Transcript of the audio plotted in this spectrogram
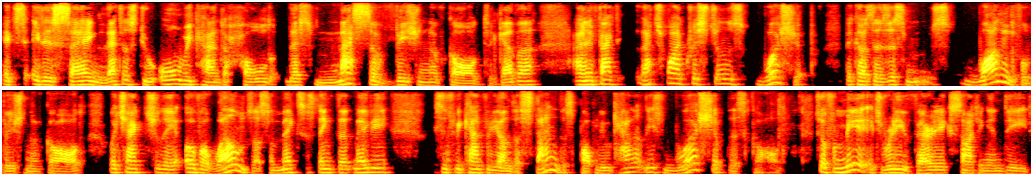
It's it is saying let us do all we can to hold this massive vision of God together. And in fact, that's why Christians worship because there's this wonderful vision of God which actually overwhelms us and makes us think that maybe since we can't really understand this properly, we can at least worship this God. So for me, it's really very exciting indeed.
